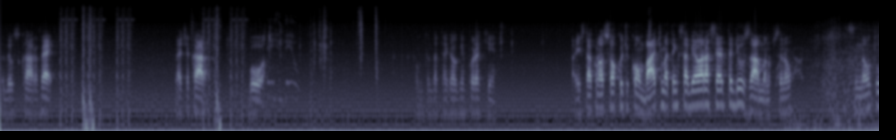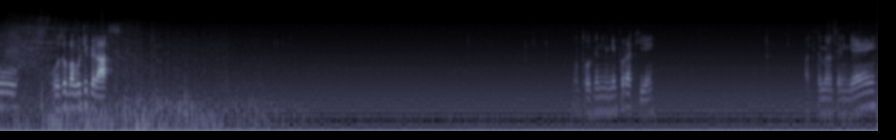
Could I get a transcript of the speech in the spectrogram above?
Cadê os caras, velho? Mete a cara. Boa. Vamos tentar pegar alguém por aqui. A gente tá com o nosso foco de combate, mas tem que saber a hora certa de usar, mano. Senão, senão tu usa o bagulho de graça. Não tô ouvindo ninguém por aqui, hein. Aqui também não tem ninguém.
